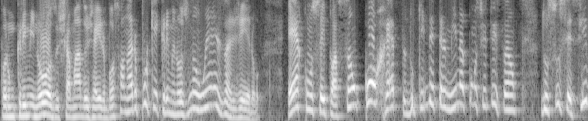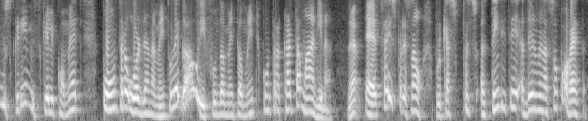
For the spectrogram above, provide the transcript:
por um criminoso chamado Jair Bolsonaro. Por que criminoso? Não é exagero. É a conceituação correta do que determina a Constituição, dos sucessivos crimes que ele comete contra o ordenamento legal e, fundamentalmente, contra a Carta Magna. Né? Essa é a expressão, porque tem de ter a denominação correta.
